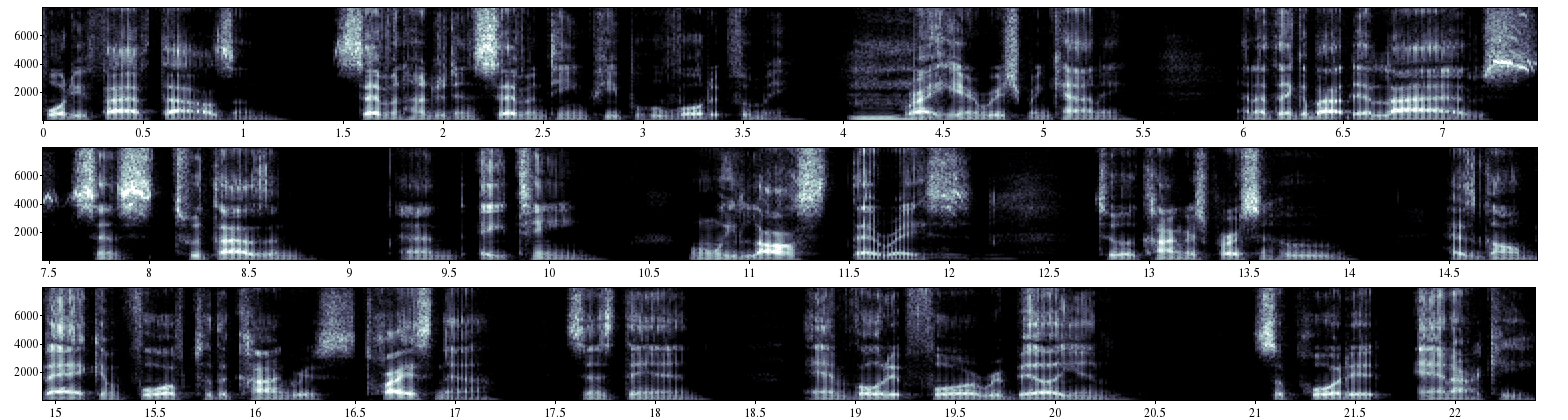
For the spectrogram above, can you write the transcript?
45,717 people who voted for me Mhm. right here in Richmond County. And I think about their lives since 2018 when we lost that race mm-hmm. to a congressperson who has gone back and forth to the Congress twice now since then and voted for rebellion, supported anarchy,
